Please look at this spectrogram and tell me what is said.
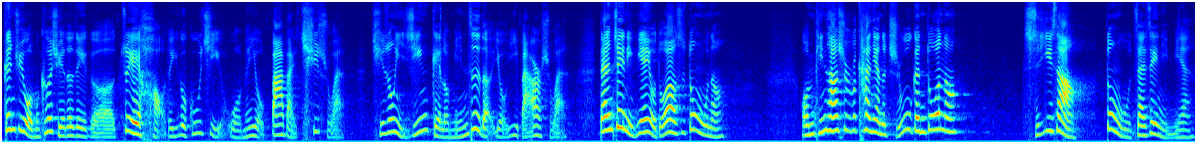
根据我们科学的这个最好的一个估计，我们有八百七十万，其中已经给了名字的有一百二十万。但这里边有多少是动物呢？我们平常是不是看见的植物更多呢？实际上，动物在这里面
